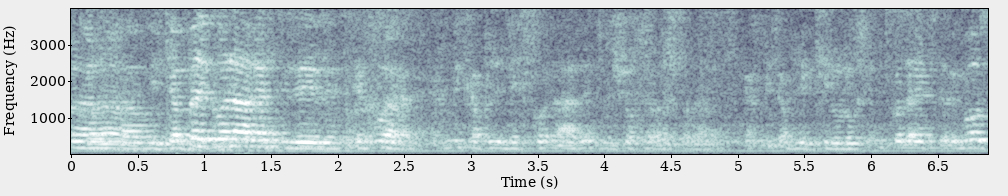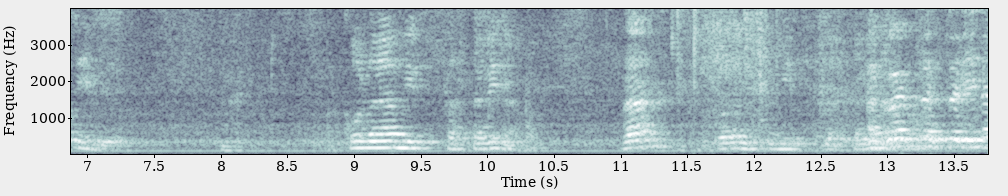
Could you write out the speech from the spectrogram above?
כל הארץ. מתקפל כל הארץ, זה- איפה, איך מקפלים את כל הארץ ושוכב על כל הארץ? איך מקפלים? כאילו לוקחים את כל הארץ, ומה עושים עם זה? הכל היה מפלסטלינה. מה? הכל היה מפלסטלינה.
